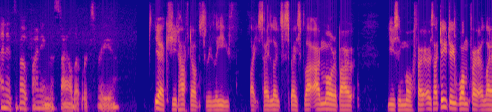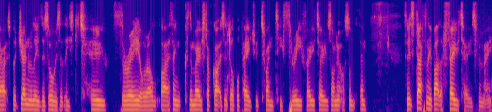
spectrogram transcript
And it's about finding the style that works for you. Yeah, because you'd have to obviously leave, like you say, loads of space for that. I'm more about using more photos. I do do one photo layouts, but generally there's always at least two, three, or I'll, I think the most I've got is a double page with 23 photos on it or something. So it's definitely about the photos for me.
